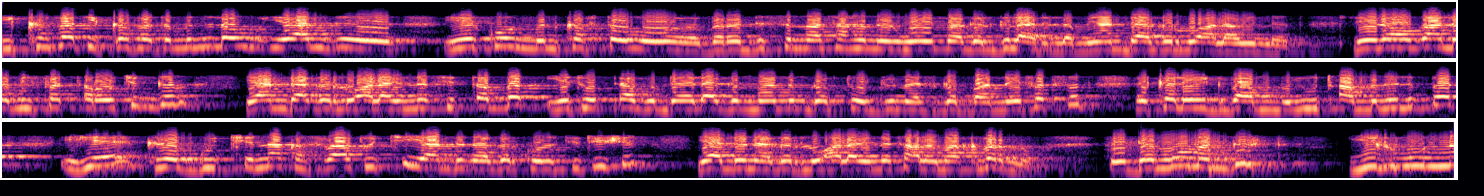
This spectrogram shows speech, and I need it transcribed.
ይከፈት ይከፈት የምንለው የአንድ ይሄ እኮ የምንከፍተው ብረት ድስትና ሳህን ወይም አገልግል አይደለም። የአንድ ሀገር ሉዓላዊነት ሌላው ጋር ለሚፈጠረው ችግር የአንድ ሀገር ሉዓላዊነት ሲጠበቅ የኢትዮጵያ ጉዳይ ላይ ግን ማንም ገብቶ እጁን ያስገባና ይፈትፍት እከሌ ይግባ ይውጣ የምንልበት ይሄ ከህግ ውጭና ከስርዓት ውጭ የአንድን ሀገር constitution የአንድን ሀገር ሉዓላዊነት አለማክበር ነው። ደግሞ መንግስት ይግቡና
